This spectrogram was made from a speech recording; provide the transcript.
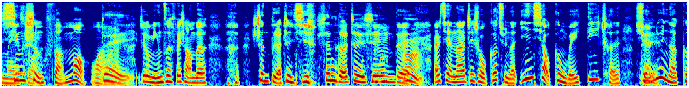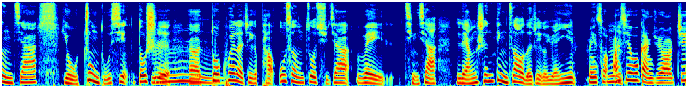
兴盛繁茂哇！对，这个名字非常的 深得朕心，深得朕心。对，而且呢，这首歌曲呢音效更为低沉，旋律呢更加有中毒性，都是呃多亏了这个帕乌森作曲家为。请下量身定造的这个原因，没错。而且我感觉啊，这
